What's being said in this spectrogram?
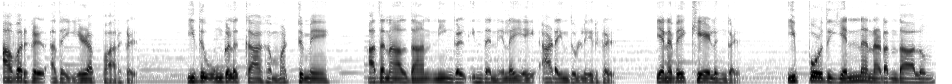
அவர்கள் அதை இழப்பார்கள். இது உங்களுக்காக மட்டுமே அதனால்தான் நீங்கள் இந்த நிலையை அடைந்துள்ளீர்கள். எனவே கேளுங்கள் இப்போது என்ன நடந்தாலும்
